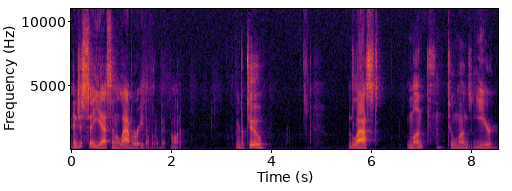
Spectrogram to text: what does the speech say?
and just say yes and elaborate a little bit on it. Number two, the last month, two months, year,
